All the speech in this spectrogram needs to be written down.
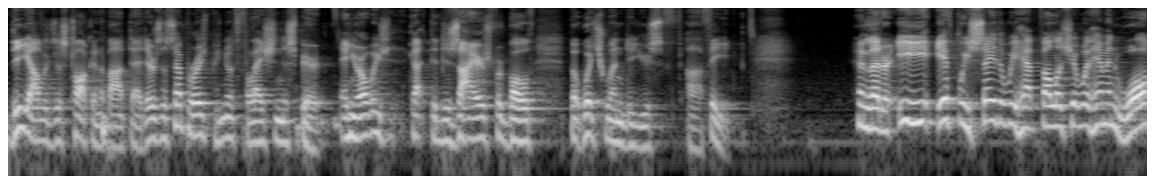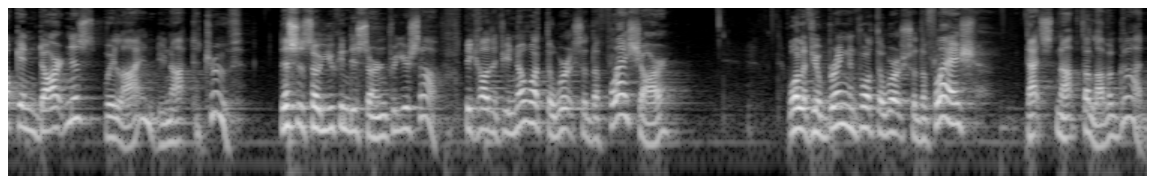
D, I was just talking about that. There's a separation between the flesh and the spirit, and you always got the desires for both, but which one do you uh, feed? And letter E, if we say that we have fellowship with him and walk in darkness, we lie and do not the truth. This is so you can discern for yourself. Because if you know what the works of the flesh are, well, if you're bringing forth the works of the flesh, that's not the love of God.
